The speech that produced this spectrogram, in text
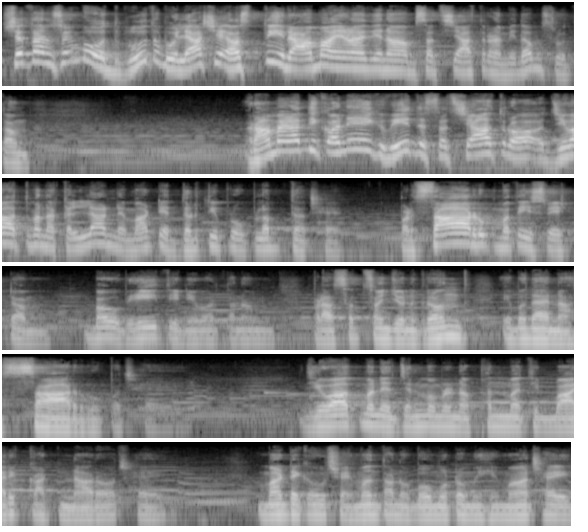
શેતાન સ્વયં બહુ અદ્ભુત બોલ્યા છે. અસ્તિ રામાયણાદિ નામ સત્શાસ્ત્રમ ઇદમ શ્રુતમ. રામાયણાદિક અનેક વેદ સત્શાસ્ત્રો જીવાત્માના કલ્યાણને માટે ધરતી પર ઉપલબ્ધ છે. પણ સાર રૂપમતી શ્રેષ્ઠમ બહુ ભીતિ નિવર્તનમ. પણ આ સત્સંજોન ગ્રંથ એ બધાના સાર રૂપ છે. જીવાત્માને જન્મ મરણના ફંદમાંથી બહાર કાઢનારો છે. માટે કહું છે, હેમંતાનો બહુ મોટો મહિમા છે.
